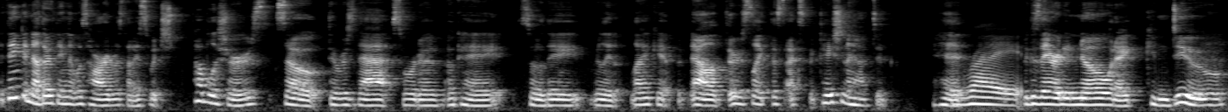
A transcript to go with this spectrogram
I think another thing that was hard was that I switched publishers. So there was that sort of, okay, so they really like it. But now there's like this expectation I have to hit. Right. Because they already know what I can do.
